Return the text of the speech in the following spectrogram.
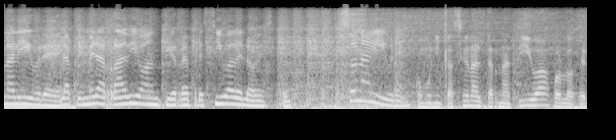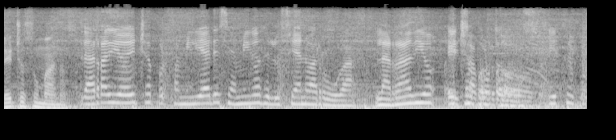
Zona Libre. La primera radio antirrepresiva del oeste. Zona Libre. Comunicación alternativa por los derechos humanos. La radio hecha por familiares y amigos de Luciano Arruga. La radio Hecha por todos. Hecha por todos.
